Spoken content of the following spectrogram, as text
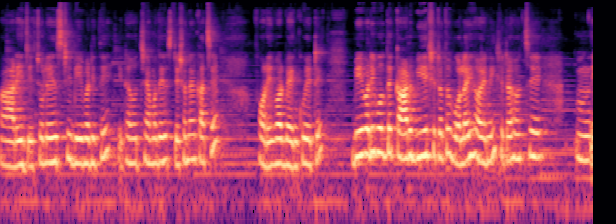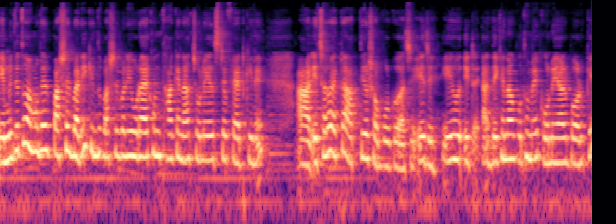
আর এই যে চলে এসেছি বিয়ে বাড়িতে, এটা হচ্ছে আমাদের স্টেশনের কাছে। ফরএভার ব্যাঙ্কুয়েটে বিয়ে বাড়ি বলতে কার বিয়ে সেটা তো বলাই হয়নি, সেটা হচ্ছে এমনিতে তো আমাদের পাশের বাড়ি, কিন্তু পাশের বাড়ি ওরা এখন থাকে না, চলে এসছে ফ্ল্যাট কিনে। আর এছাড়াও একটা আত্মীয় সম্পর্ক আছে, এই যে, এ এটা দেখে নাও প্রথমে কোণে আর বরকে।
